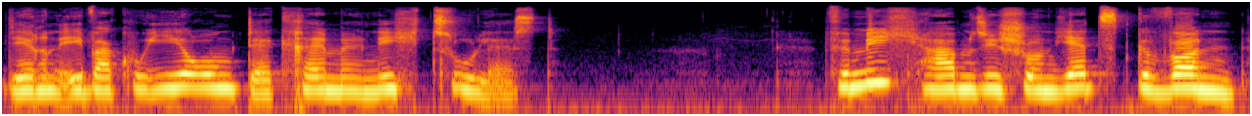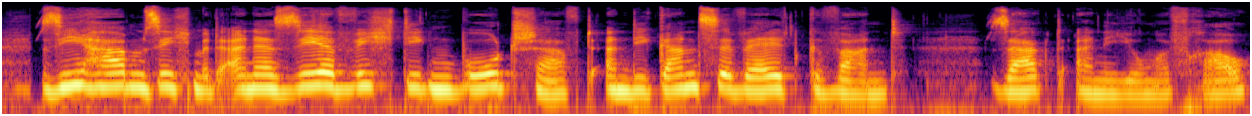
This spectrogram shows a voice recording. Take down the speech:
deren Evakuierung der Kreml nicht zulässt. Für mich haben Sie schon jetzt gewonnen. Sie haben sich mit einer sehr wichtigen Botschaft an die ganze Welt gewandt, sagt eine junge Frau,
